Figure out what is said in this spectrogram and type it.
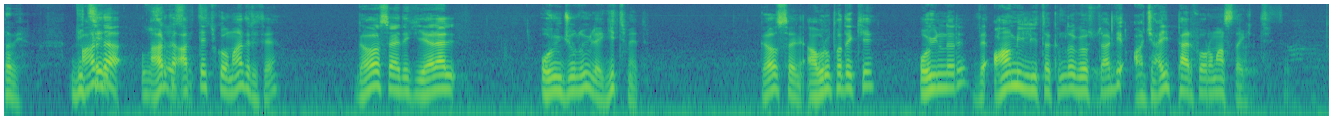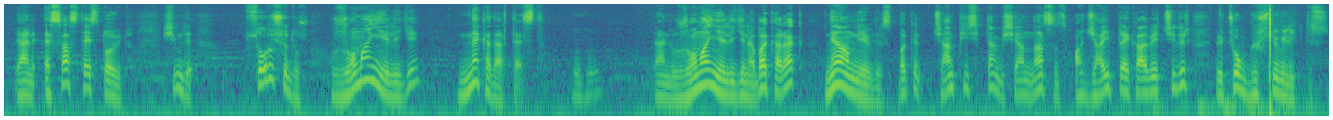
Tabii. Arda, uluslararası Arda Atletico Madrid'e Galatasaray'daki yerel oyunculuğuyla gitmedi. Galatasaray'ın Avrupa'daki oyunları ve A milli takımda gösterdiği acayip performansla gitti. Yani esas test oydu. Şimdi soru şudur. Romanya Ligi ne kadar test? Yani Romanya Ligi'ne bakarak ne anlayabiliriz? Bakın Championship'ten bir şey anlarsınız. Acayip rekabetçidir ve çok güçlü bir ligdir.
